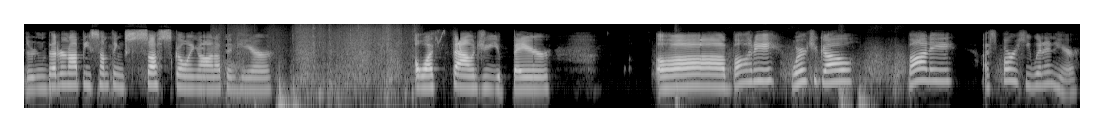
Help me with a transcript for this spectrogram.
There better not be something sus going on up in here. Oh, I found you, you bear. Uh, Bonnie, where'd you go? Bonnie, I swore he went in here.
